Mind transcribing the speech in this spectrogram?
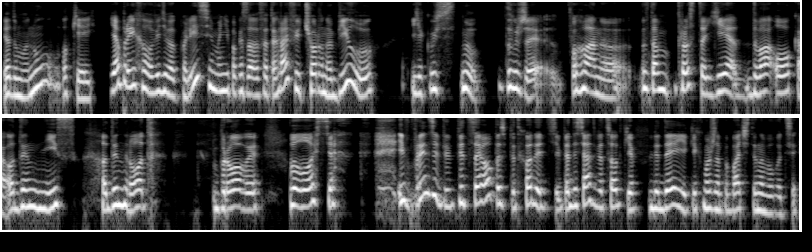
Я думаю, ну окей. Я приїхала у відділок поліції, мені показали фотографію чорно-білу, якусь, ну, дуже погано. Ну, Там просто є два ока, один ніс, один рот, брови, волосся. І, в принципі, під цей опис підходить 50% людей, яких можна побачити на вулиці.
